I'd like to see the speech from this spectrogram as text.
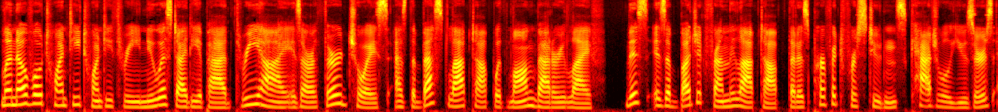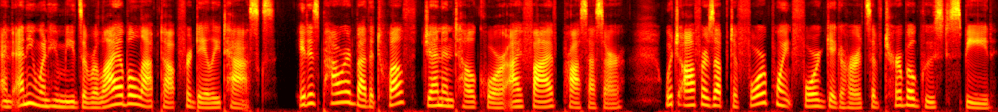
Lenovo 2023 newest IdeaPad 3i is our third choice as the best laptop with long battery life. This is a budget-friendly laptop that is perfect for students, casual users, and anyone who needs a reliable laptop for daily tasks. It is powered by the 12th Gen Intel Core i5 processor, which offers up to 4.4 GHz of turbo boost speed.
